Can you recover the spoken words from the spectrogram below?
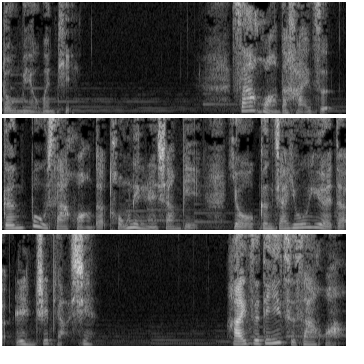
都没有问题。撒谎的孩子跟不撒谎的同龄人相比，有更加优越的认知表现。孩子第一次撒谎，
